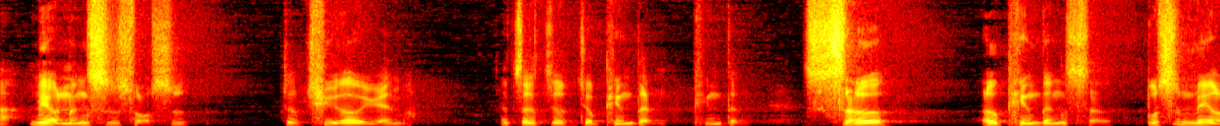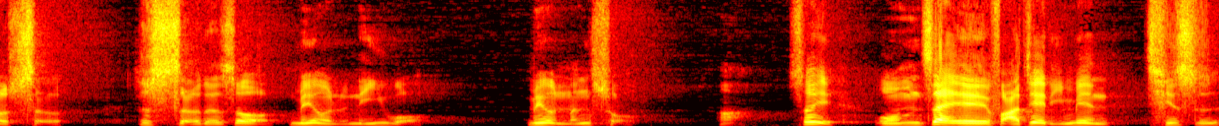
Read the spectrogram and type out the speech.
啊，没有能失所失，就去二元嘛，那这就就平等平等，舍而平等舍，不是没有舍，是舍的时候没有你我，没有能所，啊，所以我们在法界里面，其实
